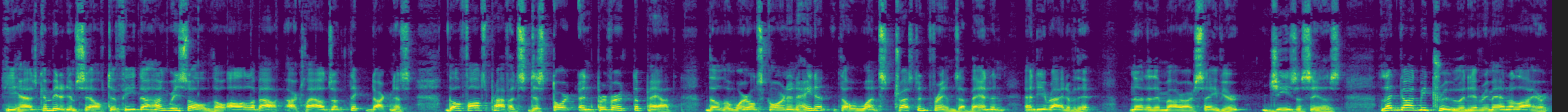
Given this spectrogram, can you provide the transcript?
He has committed himself to feed the hungry soul, though all about are clouds of thick darkness, though false prophets distort and pervert the path, though the world scorn and hate it, though once trusted friends abandon and deride of it. None of them are our Savior. Jesus is. Let God be true and every man a liar.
